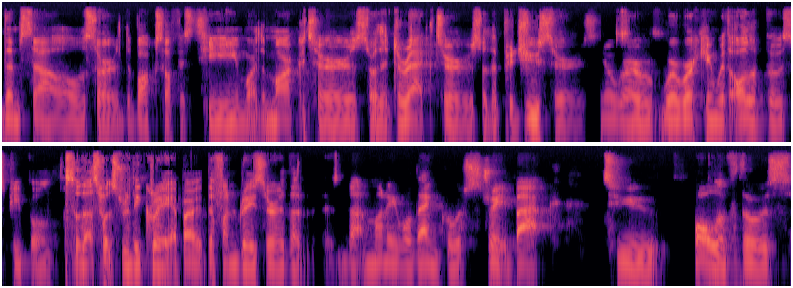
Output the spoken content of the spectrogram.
themselves or the box office team or the marketers or the directors or the producers you know we're we're working with all of those people. So that's what's really great about the fundraiser that that money will then go straight back to all of those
